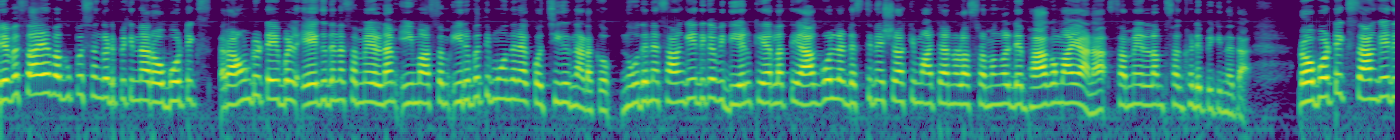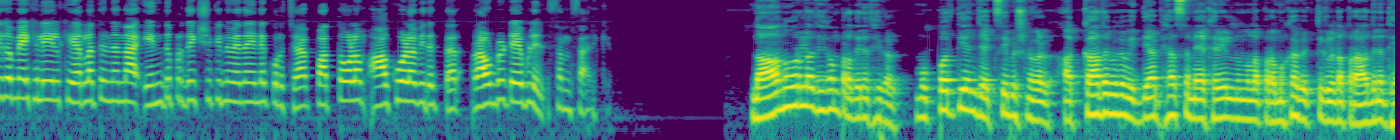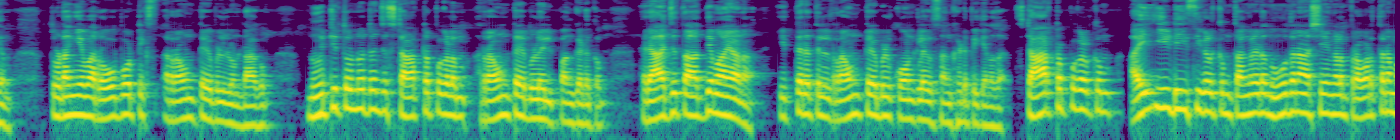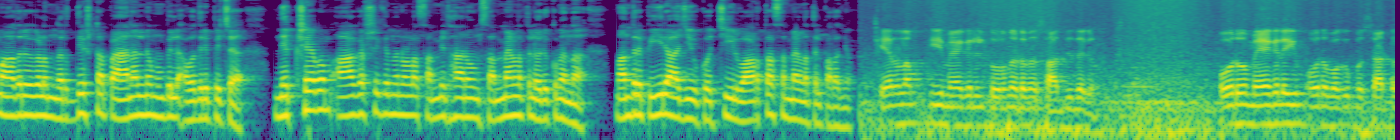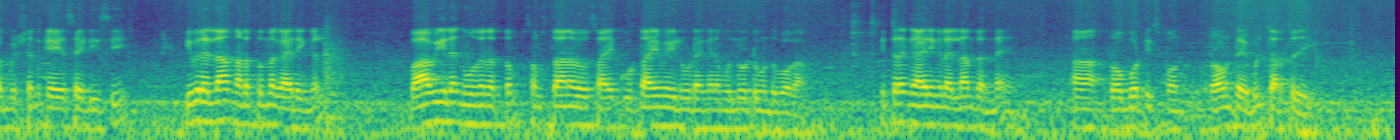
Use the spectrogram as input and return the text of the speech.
വ്യവസായ വകുപ്പ് സംഘടിപ്പിക്കുന്ന റോബോട്ടിക്സ് റൗണ്ട് ടേബിൾ ഏകദിന സമ്മേളനം ഈ മാസം ഇരുപത്തിമൂന്നിന് കൊച്ചിയിൽ നടക്കും. നൂതന സാങ്കേതിക വിദ്യയിൽ കേരളത്തെ ആഗോള ഡെസ്റ്റിനേഷനാക്കി മാറ്റാനുള്ള ശ്രമങ്ങളുടെ ഭാഗമായാണ് സമ്മേളനം സംഘടിപ്പിക്കുന്നത്. റോബോട്ടിക്സ് സാങ്കേതിക മേഖലയിൽ കേരളത്തിൽ നിന്ന് എന്ത് പ്രതീക്ഷിക്കുന്നുവെന്നതിനെക്കുറിച്ച് പത്തോളം ആഗോള വിദഗ്ധർ റൗണ്ട് ടേബിളിൽ സംസാരിക്കും. നാനൂറിലധികം പ്രതിനിധികൾ മുപ്പത്തിയഞ്ച് എക്സിബിഷനുകൾ അക്കാദമിക വിദ്യാഭ്യാസ മേഖലയിൽ നിന്നുള്ള പ്രമുഖ വ്യക്തികളുടെ പ്രാതിനിധ്യം തുടങ്ങിയവ റോബോട്ടിക്സ് റൗണ്ട് ടേബിളിൽ ഉണ്ടാകും. നൂറ്റി തൊണ്ണൂറ്റഞ്ച് സ്റ്റാർട്ടപ്പുകളും റൗണ്ട് ടേബിളിൽ പങ്കെടുക്കും. രാജ്യത്ത് ആദ്യമായാണ് ഇത്തരത്തിൽ റൗണ്ട് ടേബിൾ കോൺക്ലേവ് സംഘടിപ്പിക്കുന്നത്. സ്റ്റാർട്ടപ്പുകൾക്കും ഐ ഇ ഡി സികൾക്കും തങ്ങളുടെ നൂതനാശയങ്ങളും പ്രവർത്തന മാതൃകകളും നിർദ്ദിഷ്ട പാനലിന് മുമ്പിൽ അവതരിപ്പിച്ച് നിക്ഷേപം ആകർഷിക്കുന്നതിനുള്ള സംവിധാനവും സമ്മേളനത്തിൽ ഒരുക്കുമെന്ന് മന്ത്രി പി രാജീവ് കൊച്ചിയിൽ വാർത്താ സമ്മേളനത്തിൽ പറഞ്ഞു. കേരളം ഈ മേഖലയിൽ തുറന്നിടുന്ന സാധ്യതകൾ. ഓരോ മേഖലയും ഓരോ വകുപ്പ് startup mission K S I D C ഇവരെല്ലാം നടത്തുന്ന കാര്യങ്ങൾ ഭാവിയിലെ നൂതനത്വം സംസ്ഥാന വ്യവസായ കൂട്ടായ്മയിലൂടെ എങ്ങനെ മുന്നോട്ട് കൊണ്ടുപോകാം. ഇത്തരം കാര്യങ്ങളെല്ലാം തന്നെ ആ, റോബോട്ടിക്സ് റൗണ്ട് ടേബിൾ ചർച്ച ചെയ്യും.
